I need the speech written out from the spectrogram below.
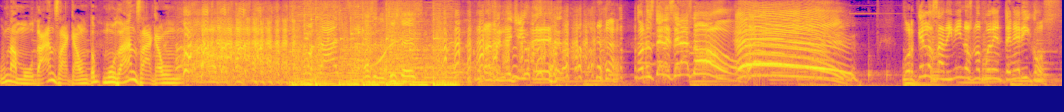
Una mudanza, cabrón. Mudanza, cabrón. Pásenle chistes. Pásenle chistes. Con ustedes Erasno. ¿Por qué los adivinos no pueden tener hijos?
